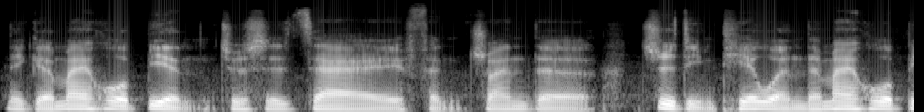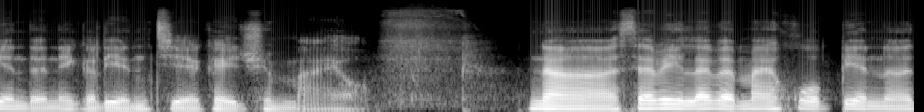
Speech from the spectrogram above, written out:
那个卖货变，就是在粉专的置顶贴文的卖货变的那个链接可以去买哦。那 Seven Eleven 卖货店呢，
